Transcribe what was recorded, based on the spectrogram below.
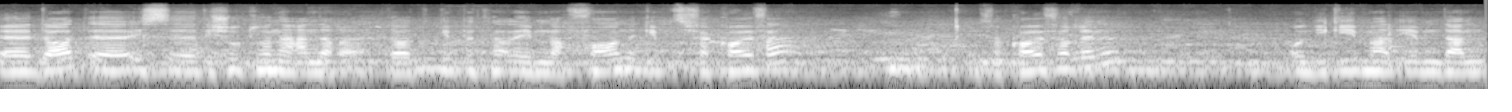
Äh, dort äh, ist äh, die Struktur eine andere. Dort gibt es halt eben nach vorne gibt's Verkäufer und Verkäuferinnen und die geben halt eben dann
